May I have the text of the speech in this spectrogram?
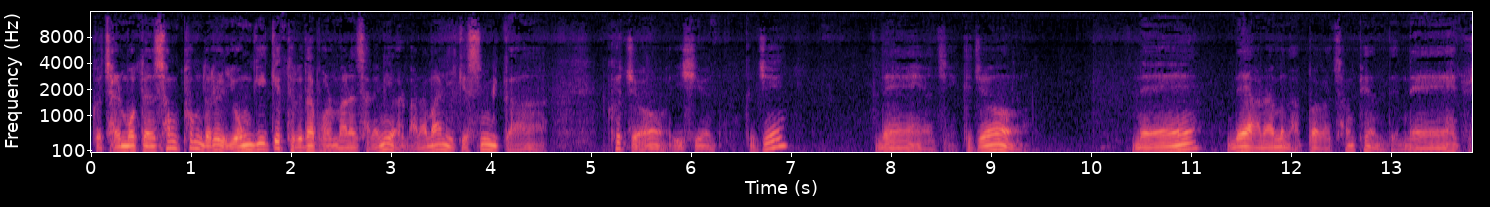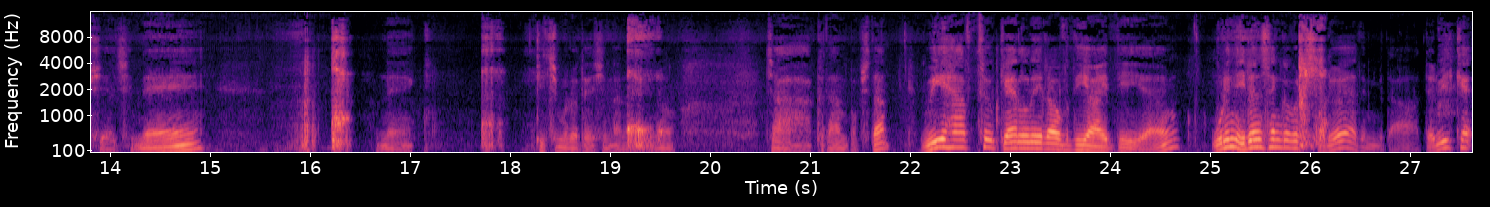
그 잘못된 성품들을 용기 있게 들여다볼 만한 사람이 얼마나 많이 있겠습니까? 그죠? 이시윤. 그지? 네, 해야지. 그죠? 네. 네, 안 하면 아빠가 창피한데. 네, 해주셔야지. 네. 네. 기침으로 대신하는군요. 자, 그 다음 봅시다. We have to get rid of the idea. 우리는 이런 생각을 버려야 됩니다. That we can,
